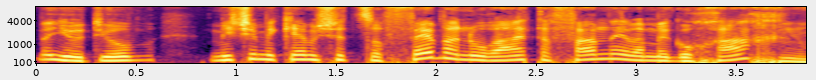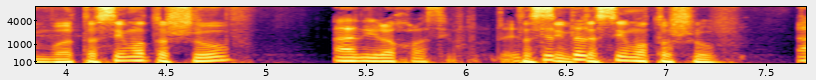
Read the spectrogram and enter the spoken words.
ביוטיוב, מי שמכם שצופה בנו ראה את הפאנל המגוחך. בוא תשים אותו שוב. אני לא יכול לשים אותו. תשים, תשים אותו שוב. Uh,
